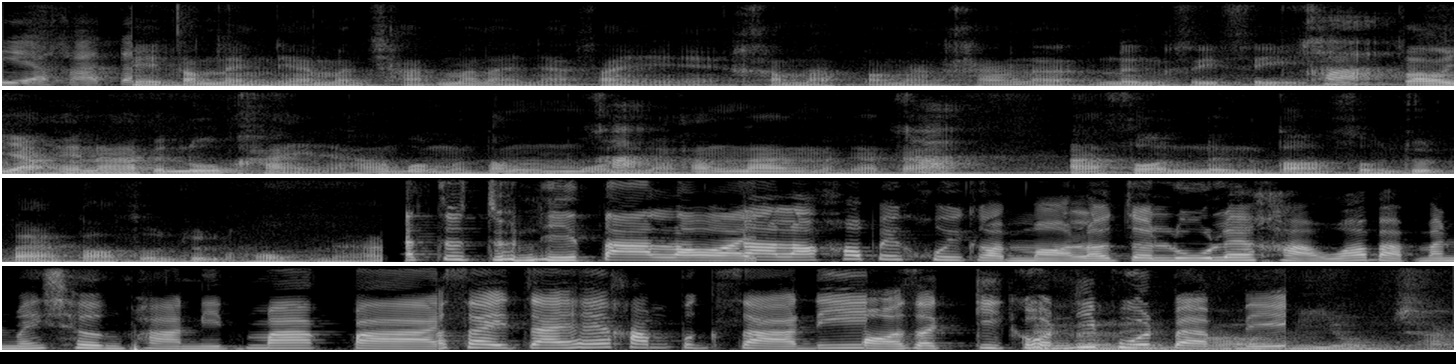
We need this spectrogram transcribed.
ดีอะคะแต่ในตำแหน่งเนี้ยมันชัดเมื่อไหร่เนี่ยใส่ขมับประมาณข้างละหนึ่งซีซีค่ะเราอยากให้หน้าเป็นรูปไข่นะข้างบนมันต้องมนค่ะนะข้างล่างมันก็จะค่ะตาส่วนหนึ่งต่อศูนย์จุดแปดต่อศูนย์จุดหกนะครับจุดจุดๆนี้ตาลอย ตาเราเข้าไปคุยก่อนหมอเราจะรู้เลยค่ะ ว่าแบบมันไม่เชิงพาณิชย์มากไป ใส่ใจให้คำปรึกษาดี หมอสักกี่คนที่พูดแบบนี้นิยมใช้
